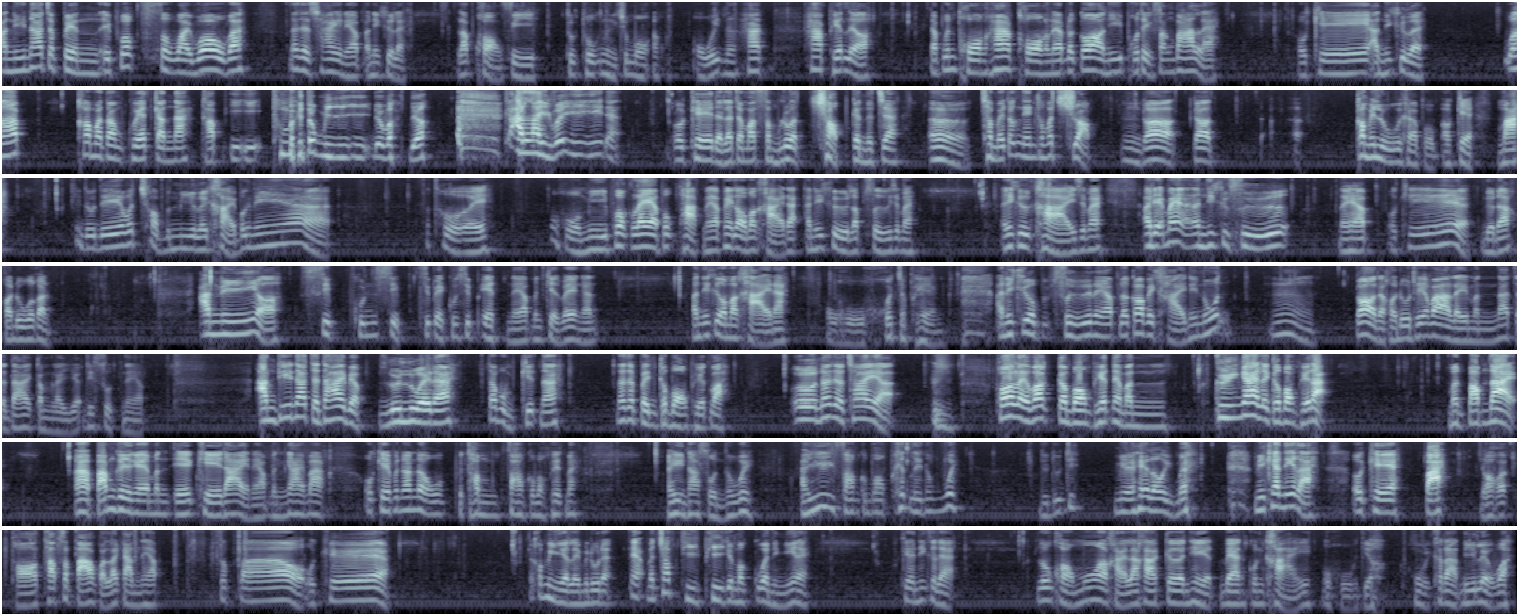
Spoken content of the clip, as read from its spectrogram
อันนี้น่าจะเป็นไอ้พวก survival ปะน่าจะใช่นะครับ อันนี้คืออะไร รับของฟรีทุกๆหนึ่งชั่วโมงอะโอ้ยนะห้าห้าเพชรเลยเหรอแอปเปิลทองห้าทองนะครับ แล้วก็อันนี้โปรเทคสร้างบ้านแหละ โอเค อันนี้คืออะไรวับเข้ามาทำเควสกันนะครับ อีอีทำไมต้องมีอีอีด้วยวะเดี๋ยว อะไรวะอีอีเนี่ย โอเค เดี๋ยวเราจะมาสำรวจช็อปกันนะจ๊ะ เออทำไมต้องเน้นคำว่าช็อป อืมก็ก็ก็ไม่รู้ครับผมโอเคมาดูดิว่าช็อปมันมีอะไรขายบ้างเนี่ยโถเอ้ยโอ้โห มีพวกแร่พวกผักนะครับให้เรามาขายได้ อันนี้คือรับซื้อใช่ไหมอันนี้คือขายใช่ไหมอันเนี้ยไม่อันนี้คือซื้อนะครับ โอเค เดี๋ยวนะขอดูก่อน อันนี้เหรอสิบคูณสิบสิบเอ็ดคูณสิบเอ็ดนะครับ มันเขียนไว้อย่างนั้น อันนี้คือเอามาขายนะ โอ้โหโคตรจะแพง อันนี้คือซื้อนะครับแล้วก็ไปขายในนู้น อืม ก็เดี๋ยวขอดูที่ว่าอะไรมันน่าจะได้กำไรเยอะที่สุดนะครับอันที่น่าจะได้แบบรวยๆนะ ถ้าผมคิดนะ น่าจะเป็นกระบองเพชรว่ะ เออ น่าจะใช่อะ เพราะอะไรว่ากระบองเพชรเนี่ยมัน คือง่ายเลยกระบองเพชรอะ มันปั๊มได้ อ่า ปั๊มคือยังไง มัน AFK ได้นะครับ มันง่ายมาก โอเค เพราะนั้นเราไปทำฟาร์มกระบองเพชรไหมไอ้น่าสนนะเว้ย ไอ้ฟาร์มกระบองเพชรเลยนะเว้ยเดี๋ยวดูดิมีอะไรให้เราอีกไหมมีแค่นี้แหละโอเคไปะเดี๋ยวขอขอทับสปาวก่อนละกันนะครับสปาวโอเค แล้วก็มีอะไรไม่รู้เนี่ยเนี่ยมันชอบทีพีกันมากวนอย่างนี้เลยโอเคนี่คือแหละลงของมั่วขายราคาเกินเหตุแบรนด์คนขาย โอ้โหเดี๋ยวโหดขนาดนี้เลยวะ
